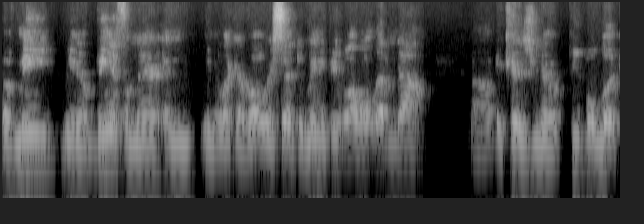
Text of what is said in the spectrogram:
of me, you know, being from there. And, you know, like I've always said to many people, I won't let them down uh, because, you know, people look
